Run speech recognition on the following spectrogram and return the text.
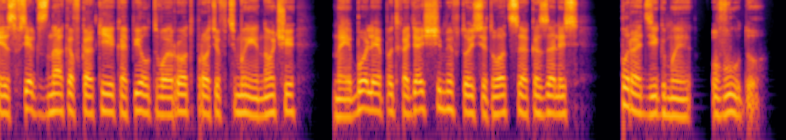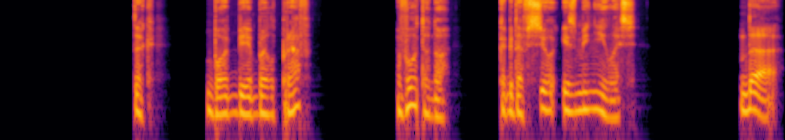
Из всех знаков, какие копил твой род против тьмы и ночи, наиболее подходящими в той ситуации оказались парадигмы Вуду. Так Бобби был прав? Вот оно, когда все изменилось. Да,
